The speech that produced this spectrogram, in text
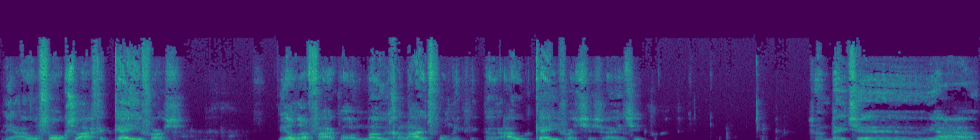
Die oude Volkswagen kevers. Die hadden vaak wel een mooi geluid, vond ik. Oude kevertjes, weet je. Zo'n beetje, ja...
